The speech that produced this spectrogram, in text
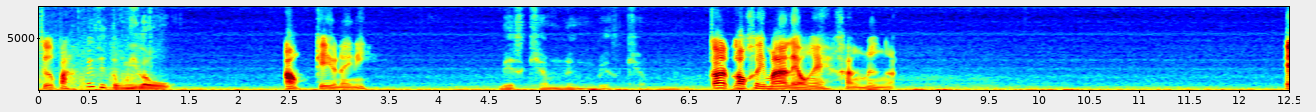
เจอปะเฮ้ยแต่ตรงนี้เราอ้าวเกอยู่ไหนนี่ เบสแคมป์หนึ่งเบสแคมป์ก็เราเคยมาแล้วไง ครั้งหนึ่งอะไอ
